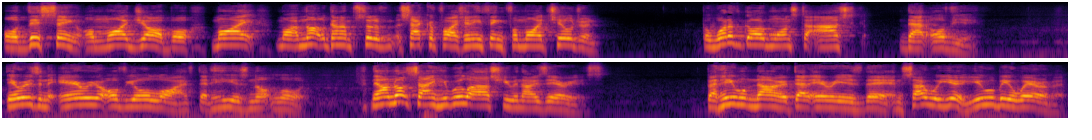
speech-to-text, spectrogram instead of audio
or this thing or my job or my, my I'm not going to sort of sacrifice anything for my children. But what if God wants to ask that of you? There is an area of your life that He is not Lord. Now, I'm not saying He will ask you in those areas, but He will know if that area is there, and so will you. You will be aware of it.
